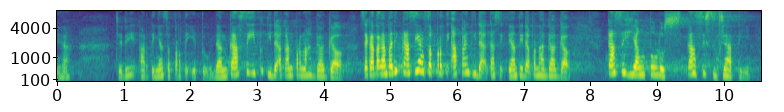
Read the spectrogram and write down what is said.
Ya. Jadi artinya seperti itu dan kasih itu tidak akan pernah gagal. Saya katakan tadi kasih yang seperti apa yang tidak kasih yang tidak pernah gagal. Kasih yang tulus, kasih sejati.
